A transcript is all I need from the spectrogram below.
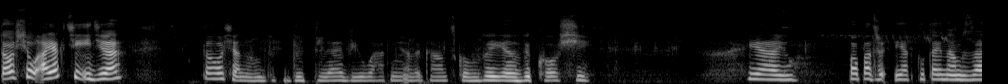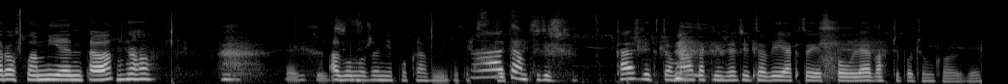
Tosiu, a jak Ci idzie Tosia nam wy- wyplewi ładnie, elegancko, wyje, wykosi. Jaju, popatrz jak tutaj nam zarosła mięta. No. Albo może nie pokazuj, bo to A wstyd. tam przecież każdy, kto ma takie rzeczy, to wie, jak to jest po ulewach czy po czymkolwiek.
